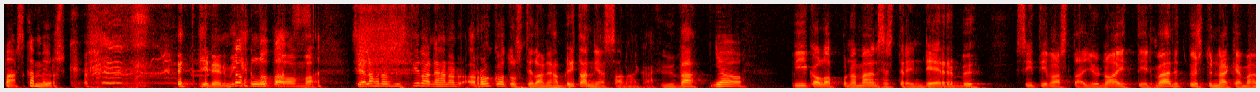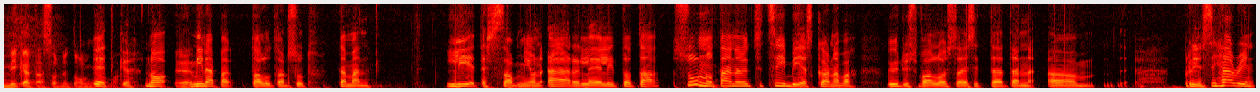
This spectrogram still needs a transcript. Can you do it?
paskamyrsky. Hetkinen, mikä On tota homma? Siellähän on siis tilannehan on, rokotustilannehan Britanniassa on aika hyvä. Joo, Viikonloppuna Manchesterin derby, City vastaan United. Mä en nyt pysty näkemään, mikä tässä on nyt ongelma. Etkö? No En. minäpä talutan sut tämän lietesammion äärelle. Eli tota, sunnuntaina nyt sitten CBS-kanava Yhdysvalloissa esittää tämän ähm, prinssi Harryn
